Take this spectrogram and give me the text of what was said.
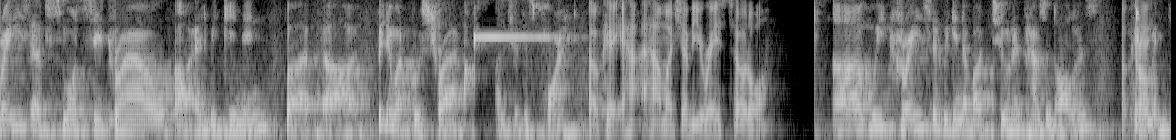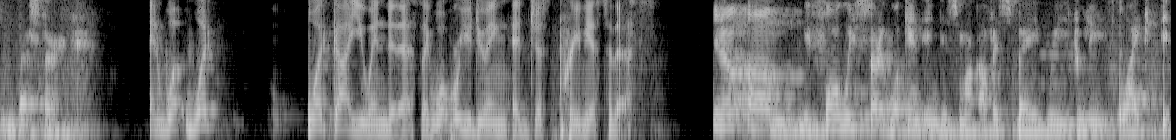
raised a small seed round uh, at the beginning, but uh, pretty much bootstrap until this point. Okay. H- how much have you raised total? Uh, we raised at the beginning about two hundred thousand dollars Okay. from an investor. And what what what got you into this? Like, what were you doing at just previous to this? You know, um, before we started working in the smart office space, we really liked the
